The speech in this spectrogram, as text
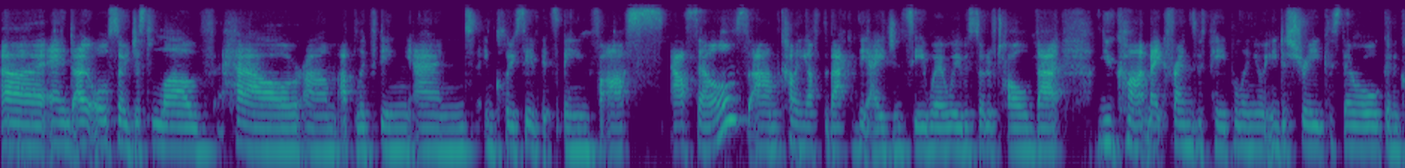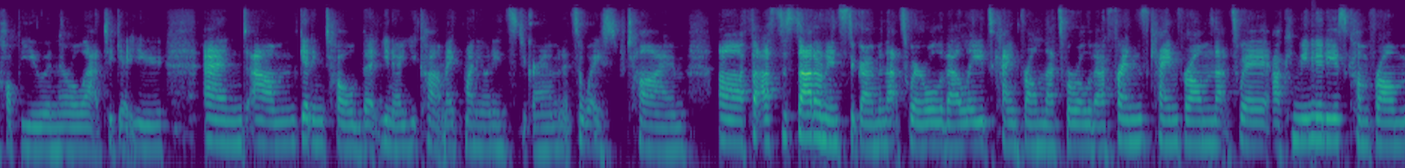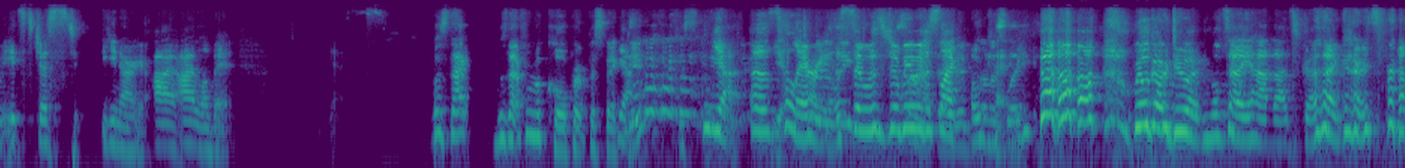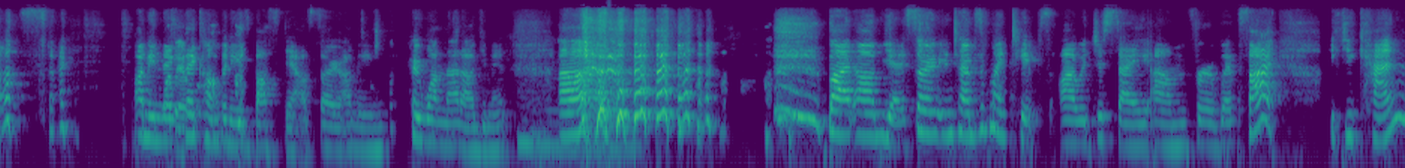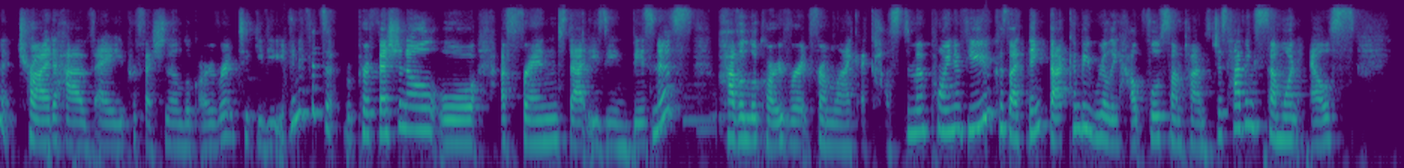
Uh, and I also just love how um, uplifting and inclusive it's been for us ourselves um, coming off the back of the agency where we were sort of told that you can't make friends with people in your industry because they're all going to copy you and they're all out to get you and um, getting told that you know you can't make money on instagram and it's a waste of time uh, for us to start on instagram and that's where all of our leads came from that's where all of our friends came from that's where our community has come from it's just you know i i love it yeah. Was that was that from a corporate perspective? yeah it was Yeah, hilarious totally. it was just, we were just like okay honestly. we'll go do it and we'll tell you how that's go that goes for us I mean, their, their company is bust now. So, I mean, who won that argument? Mm. Uh, but um, yeah, so in terms of my tips, I would just say um, for a website, if you can try to have a professional look over it to give you even if it's a professional or a friend that is in business have a look over it from like a customer point of view because i think that can be really helpful sometimes just having someone else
